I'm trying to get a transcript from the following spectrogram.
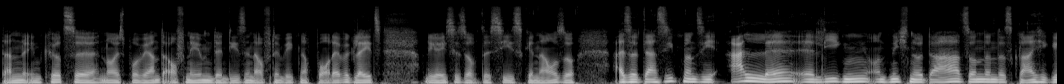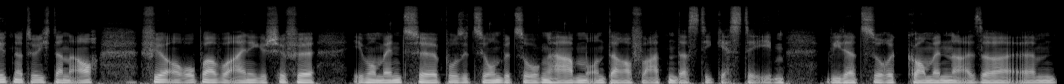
dann in Kürze neues Proviant aufnehmen, denn die sind auf dem Weg nach Port Everglades. Und die Aces of the Seas genauso. Also da sieht man sie alle äh, liegen und nicht nur da, sondern das gleiche gilt natürlich dann auch für Europa, wo einige Schiffe im Moment äh, Position bezogen haben und darauf warten, dass die Gäste eben wieder zurückkommen. Also ähm,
